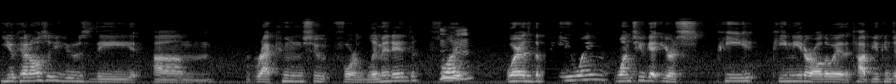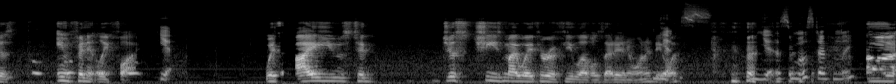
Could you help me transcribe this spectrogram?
You can also use the um, raccoon suit for limited flight, Mm-hmm. whereas the P wing, once you get your P P meter all the way to the top, you can just infinitely fly. Yeah. Which I used to just cheese my way through a few levels that I didn't want to deal with. Yes. yes, most definitely. Uh,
